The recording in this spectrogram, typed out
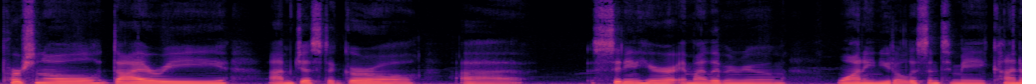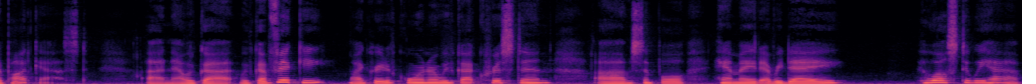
personal diary. I'm just a girl uh, sitting here in my living room, wanting you to listen to me kind of podcast. Uh, now we've got we've got Vicky, my creative corner. We've got Kristen, um, simple handmade every day. Who else do we have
